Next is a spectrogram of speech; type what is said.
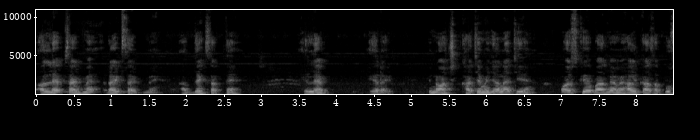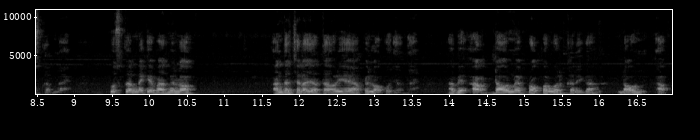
और लेफ़्ट साइड में, राइट साइड में। आप देख सकते हैं, ये लेफ़्ट, ये राइट। नॉच खाँचे में जाना चाहिए और उसके बाद में हमें हल्का सा पुश करना है। पुश करने के बाद में लॉक अंदर चला जाता है और ये यहाँ पे लॉक हो जाता है। अब ये अप, डाउन में प्रॉपर वर्क करेगा। Down, up.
